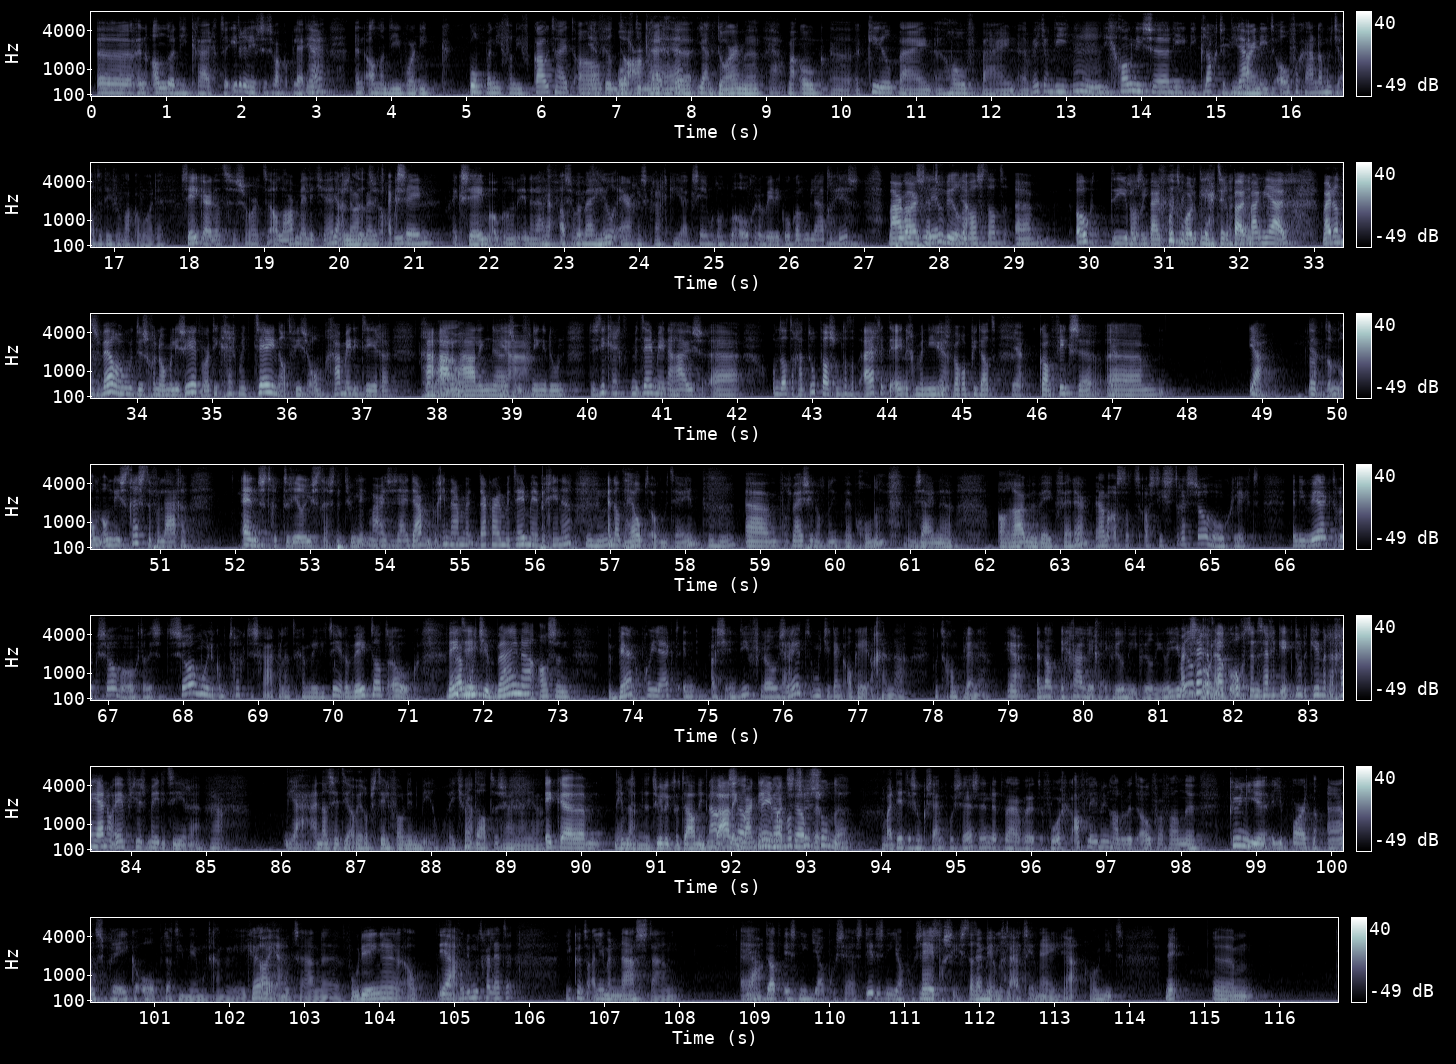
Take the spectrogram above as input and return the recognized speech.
Eh, een ander die krijgt... eh, iedereen heeft zijn zwakke plek, hè? Een ander die, wordt, die komt maar niet van die verkoudheid af. Ja, veel Of die darmen, krijgt, hè? eh, ja, darmen. Ja. Maar ook eh, keelpijn, eh, hoofdpijn. weet je, die, Mm. die chronische die, die klachten die Ja. maar niet overgaan... dan moet je altijd even wakker worden. Zeker, dat is een soort alarmbelletje. Hè? ja, Dus alarmbelletje, eczeem. Eczeem, ook een, inderdaad. Ja, als het bij mij heel erg is, krijg ik hier eczeem rond mijn ogen. Dan weet ik ook al hoe laat Oh, het is. Maar waar ik naartoe wilde was dat ehm, ook die was Sorry. bij een orthomoleculair therapeut, maakt niet uit. Maar dat is wel hoe het dus genormaliseerd wordt. Die kreeg meteen adviezen om ga mediteren, ga Oh, ademhalingsoefeningen Ja. doen. Dus die kreeg het meteen mee naar huis eh, om dat te gaan toepassen, omdat dat eigenlijk de enige manier Ja. is waarop je dat Ja. kan fixen. Ja. Ehm, ja, dat, om, om die stress te verlagen. En structureel je stress natuurlijk. Maar ze zei, daar, begin daar, daar kan je meteen mee beginnen. Mhm. En dat helpt ook meteen. Mhm. Ehm, volgens mij is hij nog niet mee begonnen. We zijn eh, al ruim een week verder. Ja, maar als, dat, als die stress zo hoog ligt en die werkdruk zo hoog, dan is het zo moeilijk om terug te schakelen en te gaan mediteren. Weet dat ook. Weet Daar ik. moet je bijna als een werkproject, in, als je in die flow Ja. zit, moet je denken, oké, agenda. Je moet het gewoon plannen. Ja. En dan, ik ga liggen, ik wil niet, ik wil niet. Je maar ik zeg het elke ochtend. Dan zeg ik, ik doe de kinderen, ga jij nou eventjes mediteren? Ja. Ja, en dan zit hij alweer op zijn telefoon in de mail. Weet je wel, Ja. dat. Dus ja, ja, ja. ik ehm, neem het Nou. hem natuurlijk totaal niet Nou, kwalijk. Maar ik denk nee, wel, maar wat zonde. Maar dit is ook zijn proces. Hè? Net waar we het de vorige aflevering hadden we het over van... eh, kun je je partner aanspreken op dat hij meer moet gaan bewegen? Oh, of moet gaan eh voeding, eh, op Ja. voeding moet gaan letten? Je kunt er alleen maar naast staan. En Ja. dat is niet jouw proces. Dit is niet jouw proces. Nee, precies. En heb je ook gelijk in. Nee, Ja. gewoon niet. Nee. ehm,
